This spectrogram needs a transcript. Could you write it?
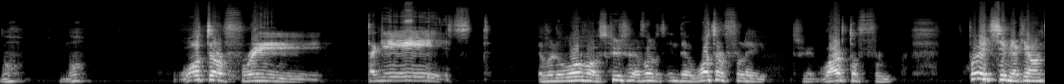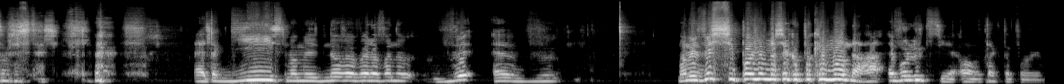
No, no. Water free! Tak jest! Ewoluował, Squirtle evolved in the water free. Powiedzcie mi, jak ja mam to przeczytać. Ale tak gist, mamy nowe ewaluowane... Wy... E, w... Mamy wyższy poziom naszego Pokemona, ewolucję, o, tak to powiem.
